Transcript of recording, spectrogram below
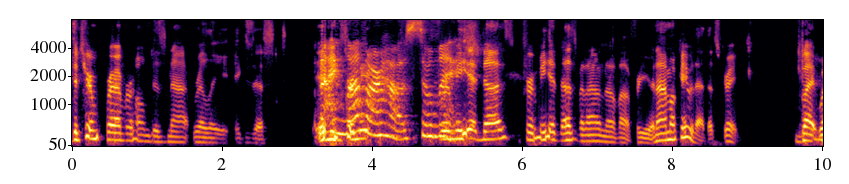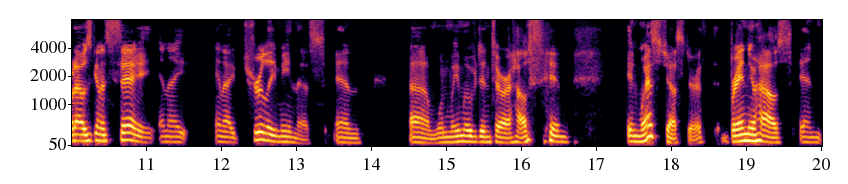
the term forever home does not really exist. I, mean, I love me, our house so much. For me, it does. For me, it does, but I don't know about for you. And I'm okay with that. That's great. But what I mm-hmm. was going to say, and I, and I truly mean this, and um, when we moved into our house in in Westchester, brand new house, and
